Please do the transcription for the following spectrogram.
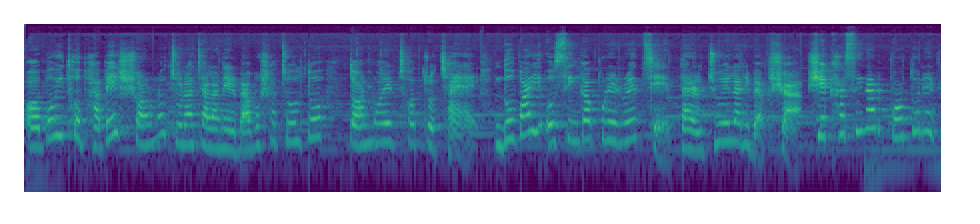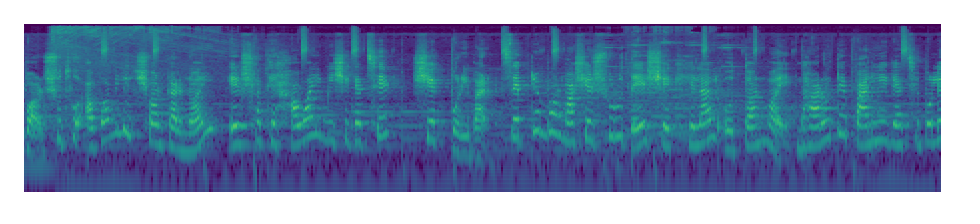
অবৈধভাবে স্বর্ণ চোরাচালানের ব্যবসা চলত তন্ময়ের ছত্রছায়ায়। দুবাই ও সিঙ্গাপুরে রয়েছে তার জুয়েলারি ব্যবসা। শেখ হাসিনার পতনের পর শুধু আওয়ামী লীগ সরকার নয়, এর সাথে হাওয়াই মিশে গেছে শেখ পরিবার। সেপ্টেম্বর মাসের শুরুতে শেখ হেলাল ও তন্ময় ভারতে পালিয়ে গেছে বলে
